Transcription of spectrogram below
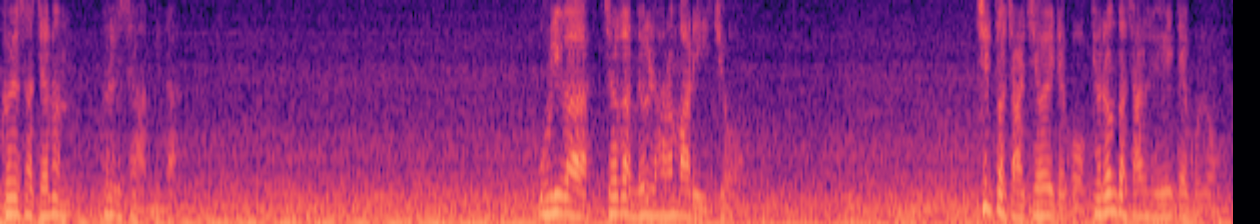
그래서 저는 그렇게 생각합니다. 우리가 제가 늘 하는 말이 있죠. 집도 잘 지어야 되고 결혼도 잘 해야 되고요.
